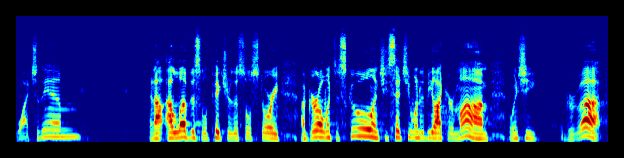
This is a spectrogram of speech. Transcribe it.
watch them. And I, I, love this little picture, this little story. A girl went to school, and she said she wanted to be like her mom when she grew up.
